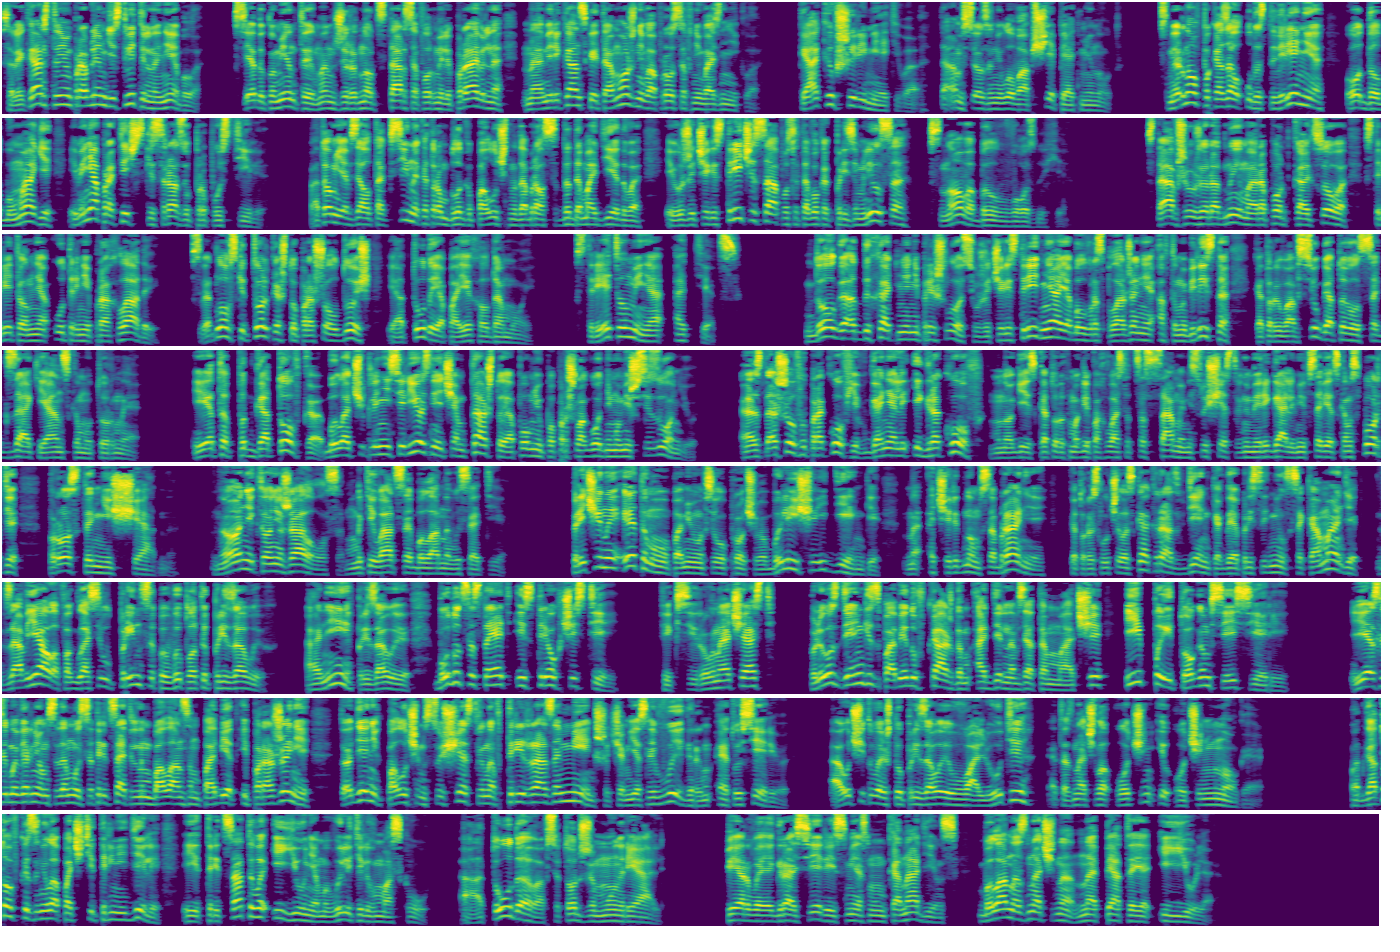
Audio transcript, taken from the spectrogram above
С лекарствами проблем действительно не было. Все документы менеджеры Нордстарс оформили правильно, на американской таможне вопросов не возникло. Как и в Шереметьево, там все заняло вообще пять минут. Смирнов показал удостоверение, отдал бумаги, и меня практически сразу пропустили. Потом я взял такси, на котором благополучно добрался до Домодедова, и уже через три часа после того, как приземлился, снова был в воздухе. Ставший уже родным аэропорт Кольцова встретил меня утренней прохладой, В Свердловске только что прошел дождь, и оттуда я поехал домой. Встретил меня отец. Долго отдыхать мне не пришлось. Уже через три дня я был в расположении автомобилиста, который вовсю готовился к заокеанскому турне. И эта подготовка была чуть ли не серьезнее, чем та, что я помню по прошлогоднему межсезонью. Асташов и Прокофьев гоняли игроков, многие из которых могли похвастаться самыми существенными регалиями в советском спорте, просто нещадно. Но никто не жаловался, мотивация была на высоте. Причиной этому, помимо всего прочего, были еще и деньги. На очередном собрании, которое случилось как раз в день, когда я присоединился к команде, Завьялов огласил принципы выплаты призовых. Они, призовые, будут состоять из трех частей. Фиксированная часть, плюс деньги за победу в каждом отдельно взятом матче и по итогам всей серии. Если мы вернемся домой с отрицательным балансом побед и поражений, то денег получим существенно в три раза меньше, чем если выиграем эту серию. А учитывая, что призовые в валюте, это значило очень и очень многое. Подготовка заняла почти три недели, и 30 июня мы вылетели в Москву, а оттуда во все тот же Монреаль. Первая игра серии с местным Канадиенс была назначена на 5 июля.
